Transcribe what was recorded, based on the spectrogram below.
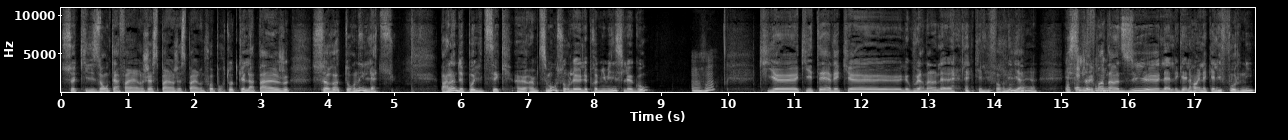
ce qu'ils ont à faire. J'espère, j'espère, une fois pour toutes, que la page sera tournée là-dessus. Parlant de politique, euh, un petit mot sur le premier ministre Legault Mhm. qui, euh, qui était avec euh, le gouverneur de la, la Californie hier. Et si vous n'avez pas entendu euh, la, la, la Californie,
